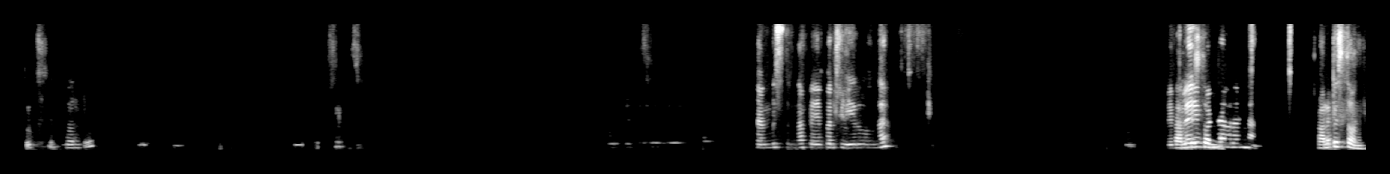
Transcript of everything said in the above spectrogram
సిక్స్ ఈక్వల్ టు కనిపిస్తుందా? పేపర్ క్లియర్ ఉందా? రిప్లై కనిపిస్తుంది. ఇవ్వండి ఎవరన్నా. కనిపిస్తోంది.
